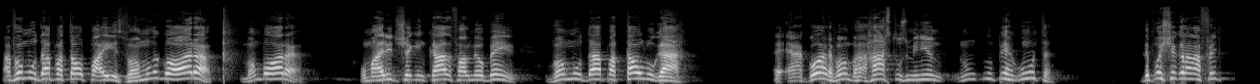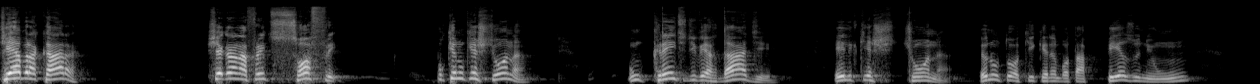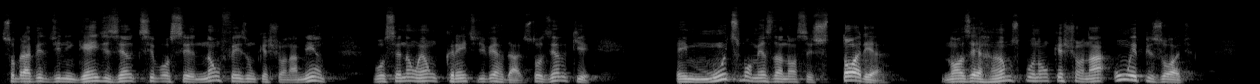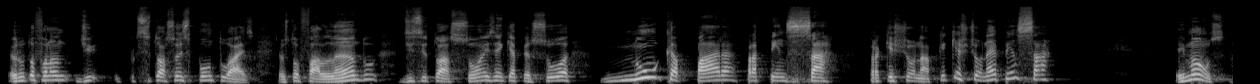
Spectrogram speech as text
Ah, vamos mudar para tal país. Vamos agora. Vamos embora. O marido chega em casa e fala: Meu bem, vamos mudar para tal lugar. É, é agora, vamos, arrasta os meninos. Não, não pergunta. Depois chega lá na frente, quebra a cara. Chega lá na frente, sofre. Porque não questiona. Um crente de verdade, ele questiona. Eu não estou aqui querendo botar peso nenhum sobre a vida de ninguém, dizendo que se você não fez um questionamento, você não é um crente de verdade. Estou dizendo que, em muitos momentos da nossa história, nós erramos por não questionar um episódio. Eu não estou falando de situações pontuais. Eu estou falando de situações em que a pessoa nunca para para pensar, para questionar. Porque questionar é pensar. Irmãos,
